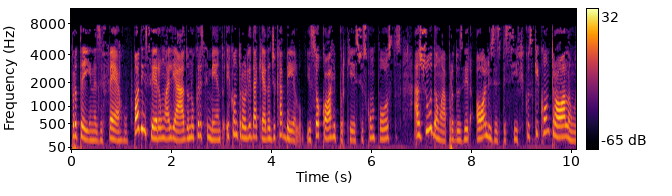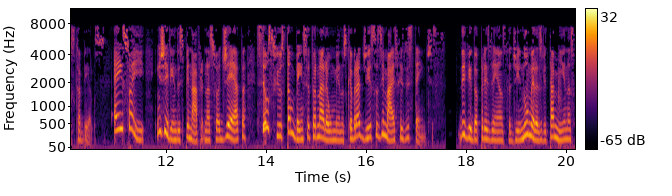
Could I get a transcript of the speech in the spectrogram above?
proteínas e ferro, podem ser um aliado no crescimento e controle da queda de cabelo. Isso ocorre porque estes compostos ajudam a produzir óleos específicos que controlam os cabelos. É isso aí. Ingerindo espinafre na sua dieta, seus fios também se tornarão menos quebradiços e mais resistentes. Devido à presença de inúmeras vitaminas,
